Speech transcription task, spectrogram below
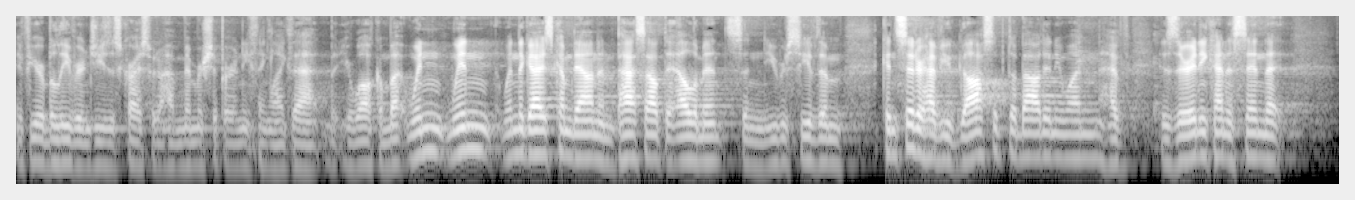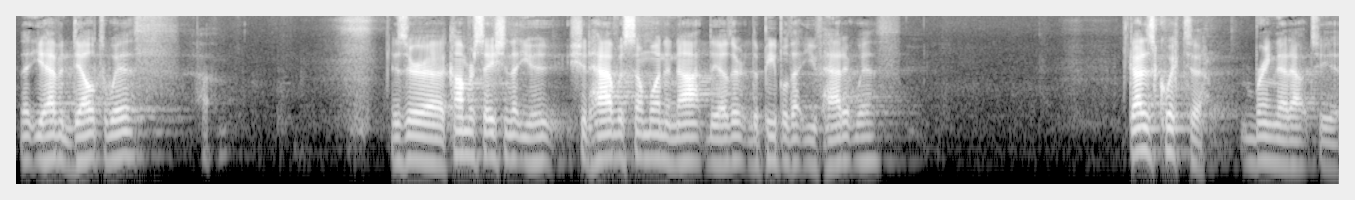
if you're a believer in Jesus Christ, we don't have membership or anything like that, but you're welcome. But when, when, when the guys come down and pass out the elements and you receive them, consider have you gossiped about anyone? Have, is there any kind of sin that, that you haven't dealt with? Is there a conversation that you should have with someone and not the other the people that you've had it with? God is quick to bring that out to you,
